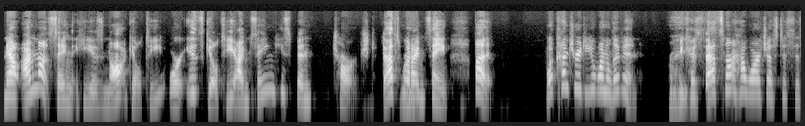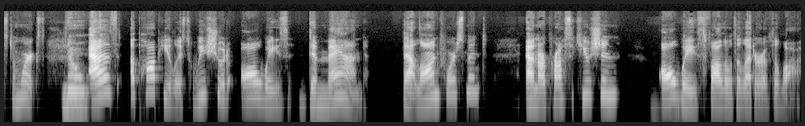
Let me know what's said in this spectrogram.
Now, I'm not saying that he is not guilty or is guilty. I'm saying he's been charged. That's what Right. I'm saying. But what country do you want to live in? Right Because that's not how our justice system works. no As a populace, we should always demand that law enforcement and our prosecution always follow the letter of the law.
